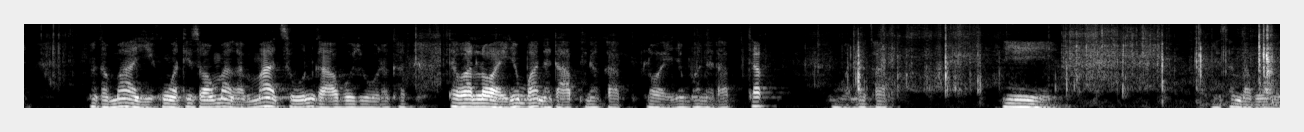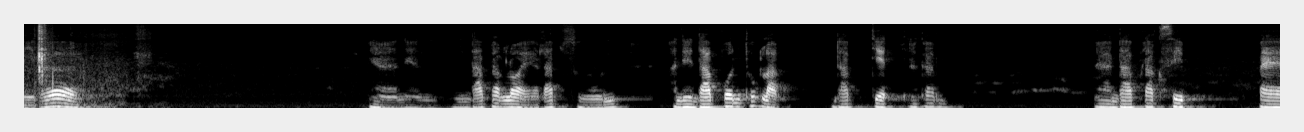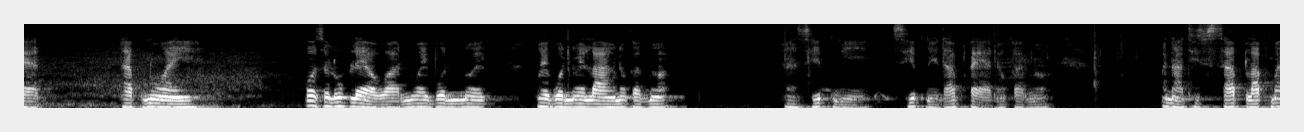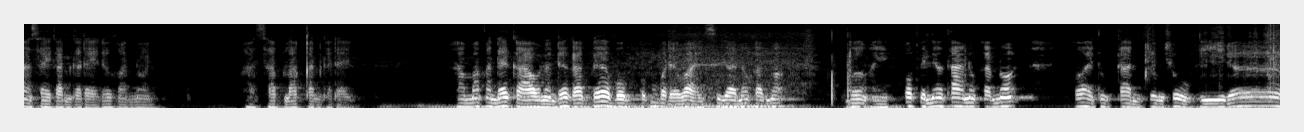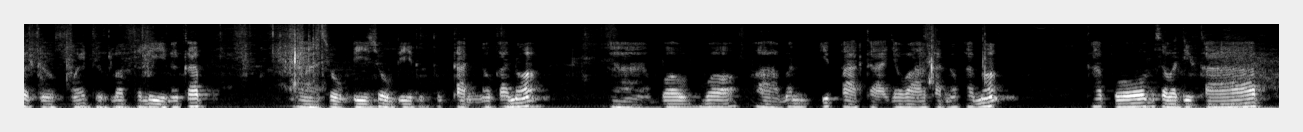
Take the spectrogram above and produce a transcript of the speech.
มันกับมาอีกงวดที่สองมากับมาศูนย์กับเอาโบยูนะครับ แต่ว่าลอยยังบ้านดับนะครับลอยยังบ้านดับจักหมดนะครับนี่นี่สำหรับวันนี้เด้อเนี่ยเนี่ยดับหลักลอยกับดับศูนย์อันนี้ดับบนทุกหลักดับเจ็ดนะครับดับหลักสิบแปดดับหน่วยก็สรุปแล้วว่าหน่วยบนหน่วย น่วยบนหน่วยล่างเนาะครับเนาะสิบนี่สิบนี่ดับแปดเนาะครับเนาะมันอาจที่ซับลักมาใส่กันก็ได้เด้อครับเนอนอาซับลักกันก็ได้เอามากันได้กาวนั่นเด้อครับเด้อผมผมบ่ได้ว่าให้เสื้อเนาะครับเนาะเบิ่งให้พอเป็นแนวทางเนาะครับเนาะขอให้ทุกท่านจงโชคดีเด้อถูกหวยถูกลอตเตอรี่นะครับอ่าโชคดีโชคดีทุกทุกท่านเนาะครับเนาะอ่าบ่บ่อ่ามันผิดพลาดก็อย่าว่ากันเนาะครับเนาะ ครับผม สวัสดีครับ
